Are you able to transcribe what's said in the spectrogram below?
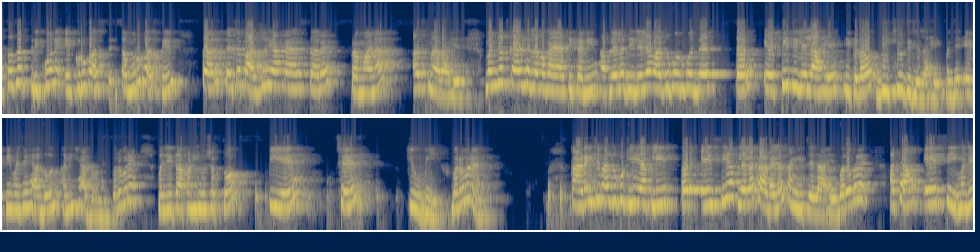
आता जर त्रिकोण एकरूप असते समरूप असतील तर त्याच्या बाजू ह्या काय असणार आहे? प्रमाणात असणार आहेत. म्हणजेच काय झालं बघा या ठिकाणी? आपल्याला दिलेल्या बाजू कोणकोणत्या आहेत? तर एपी दिलेला आहे. इकडं बी क्यू दिलेलं आहे. म्हणजे एपी म्हणजे ह्या दोन आणि ह्या दोन आहेत. बरोबर आहे? म्हणजे इथं आपण लिहू शकतो पी ए छेद क्यू बी बरोबर आहे? काढायची बाजू कुठली आहे आपली? तर एसी आपल्याला काढायला सांगितलेलं आहे. बरोबर आहे? आता एसी म्हणजे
